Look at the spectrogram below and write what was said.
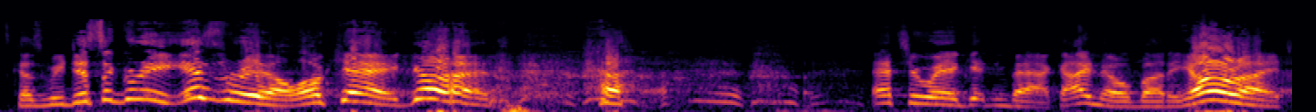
It's because we disagree. Israel. Okay, good. That's your way of getting back. I know, buddy. All right.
